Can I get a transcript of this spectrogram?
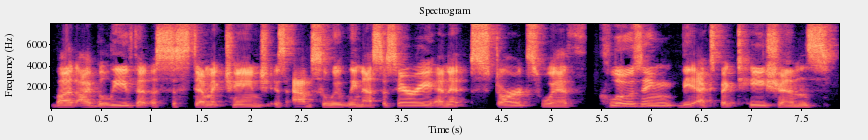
but I believe that a systemic change is absolutely necessary and it starts with closing the expectations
